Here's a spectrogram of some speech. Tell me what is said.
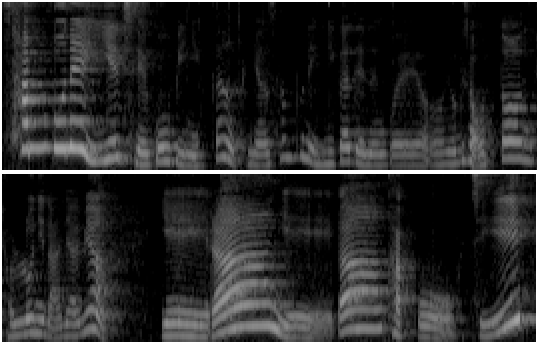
3분의 2의 제곱이니까 그냥 3분의 2가 되는 거예요. 여기서 어떤 결론이 나냐면 얘랑 얘가 같고, 그치?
